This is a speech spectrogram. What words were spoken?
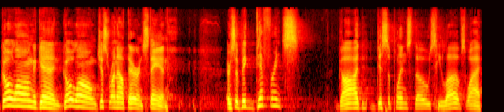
go long again. Go long. Just run out there and stand. There's a big difference God disciplines those he loves. Why?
